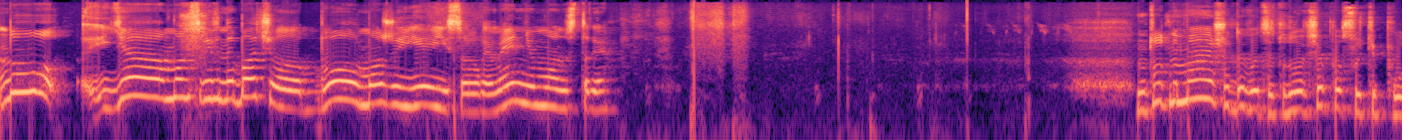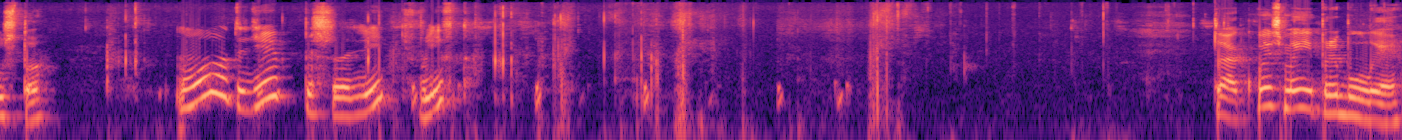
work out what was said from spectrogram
Ну, я монстрів не бачила, бо може є і современні монстри. Ну тут немає що дивитися, тут взагалі по суті пусто. Ну, тоді пішли в ліфт. Так, ось ми і прибули.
